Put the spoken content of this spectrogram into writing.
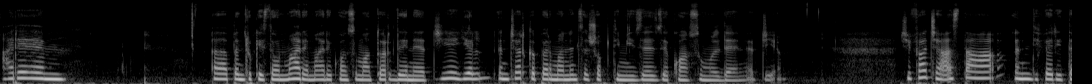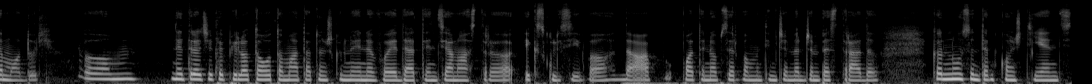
are pentru că este un mare, mare consumator de energie, el încearcă permanent să-și optimizeze consumul de energie. Și face asta în diferite moduri. Um, ne trece pe pilot automat atunci când nu e nevoie de atenția noastră exclusivă, da, poate ne observăm în timp ce mergem pe stradă, că nu suntem conștienți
